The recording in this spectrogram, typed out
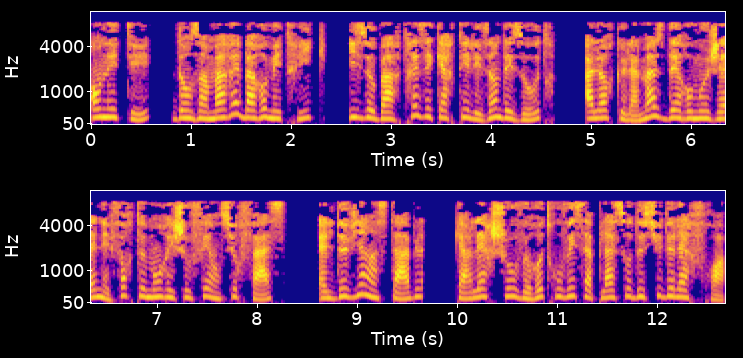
En été, dans un marais barométrique, isobars très écartés les uns des autres, alors que la masse d'air homogène est fortement réchauffée en surface, elle devient instable, car l'air chaud veut retrouver sa place au-dessus de l'air froid.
